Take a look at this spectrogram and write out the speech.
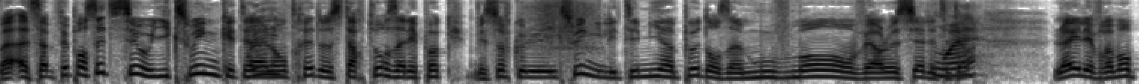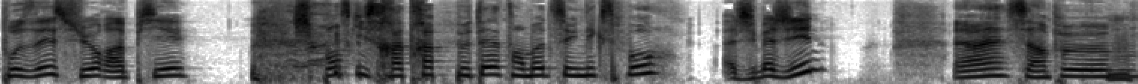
Bah, ça me fait penser, tu sais, au X-Wing qui était à l'entrée de Star Tours à l'époque. Mais sauf que le X-Wing, il était mis un peu dans un mouvement vers le ciel, etc. Ouais. Là, il est vraiment posé sur un pied. Je pense qu'il se rattrape peut-être en mode c'est une expo. J'imagine. Ouais, c'est un peu. Mm.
